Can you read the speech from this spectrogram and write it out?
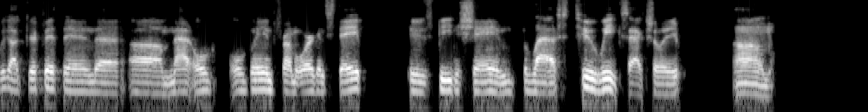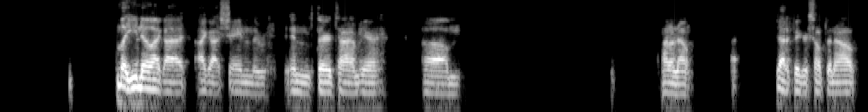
we got Griffith and uh, um, Matt Old Olguin from Oregon State, who's beaten Shane the last two weeks actually. Um, but you know, I got I got Shane in the in the third time here. Um, I don't know. Got to figure something out.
